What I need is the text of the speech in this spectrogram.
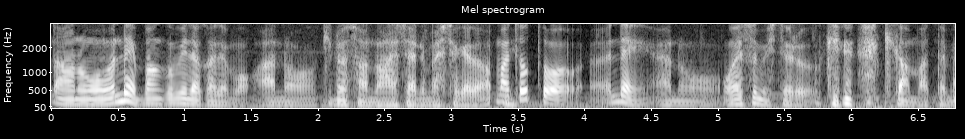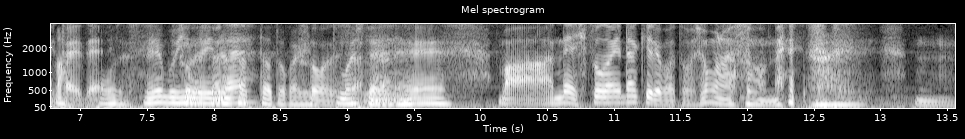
あのね、番組の中でも、あの、木下さんの話ありましたけど、まあちょっとね、あの、お休みしてる 期間もあったみたいで。あそうですね。部員がいなかったとか言ってましたよそうですね。まあね、人がいなければどうしようもないですもんね。はい。うん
